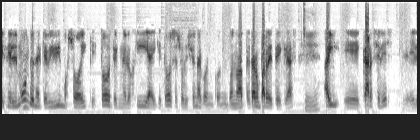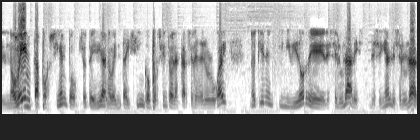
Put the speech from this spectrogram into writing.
en el mundo en el que vivimos hoy, que es todo tecnología y que todo se soluciona con, con, apretar un par de teclas, hay eh, cárceles, el 90%, yo te diría 95% de las cárceles del Uruguay no tienen inhibidor de, celulares, de señal de celular.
